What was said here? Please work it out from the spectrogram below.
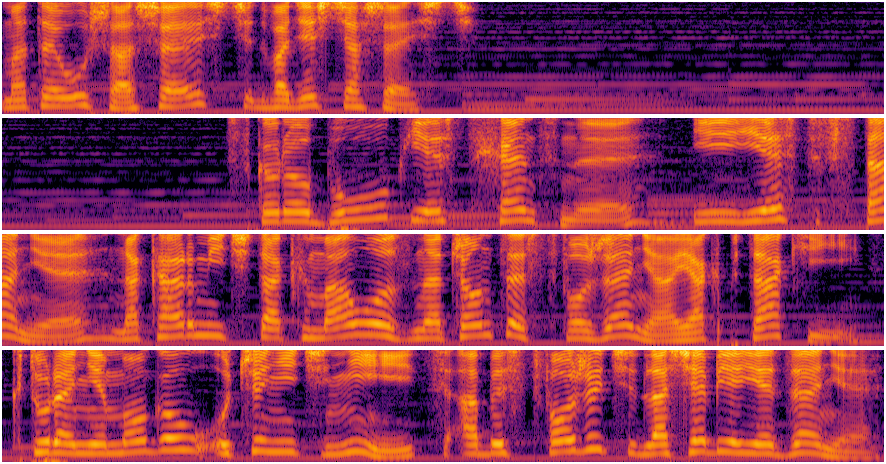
Mateusza 6:26 Skoro Bóg jest chętny i jest w stanie nakarmić tak mało znaczące stworzenia jak ptaki, które nie mogą uczynić nic, aby stworzyć dla siebie jedzenie,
